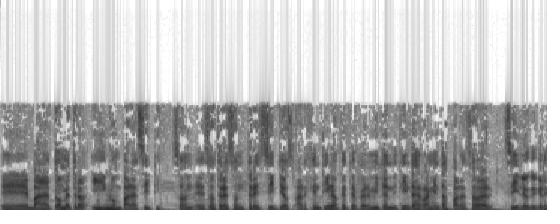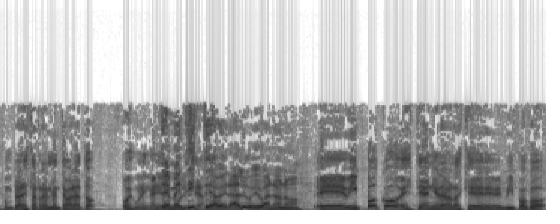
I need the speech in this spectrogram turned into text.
eh, Baratómetro y Ujú. Comparacity. Son, esos tres son tres sitios argentinos que te permiten distintas herramientas para saber si lo que querés comprar está realmente barato o es un engaño ¿Te de publicidad. metiste a ver algo, Iván, o no? Eh, vi poco este año, la verdad es que vi poco.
